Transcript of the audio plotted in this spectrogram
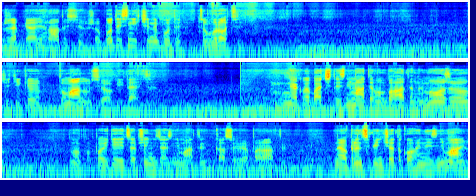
Вже 5 градусів. Що, буде сніг чи не буде в цьому році? Чи тільки туманом все обійдеться. Як ви бачите, знімати вам багато не можу. Ну, по, по ідеї це взагалі не можна знімати касові апарати. Ну, я в принципі нічого такого і не знімаю.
